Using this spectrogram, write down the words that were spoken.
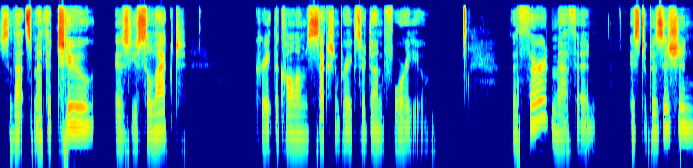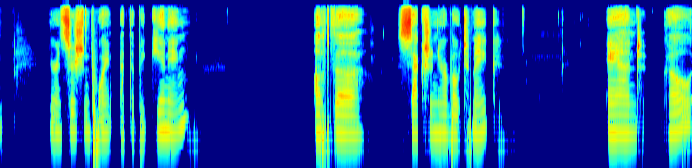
So that's method two is you select, create the columns, section breaks are done for you. The third method is to position your insertion point at the beginning of the section you're about to make and go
